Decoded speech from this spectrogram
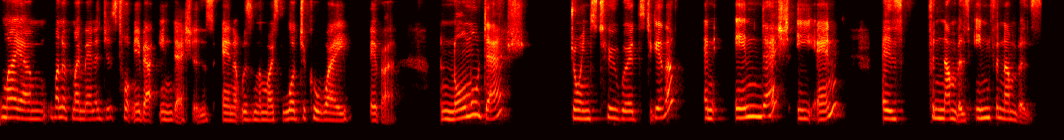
my um, one of my managers taught me about en dashes, and it was in the most logical way ever. A normal dash joins two words together. An en dash, en, is for numbers, in for numbers.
